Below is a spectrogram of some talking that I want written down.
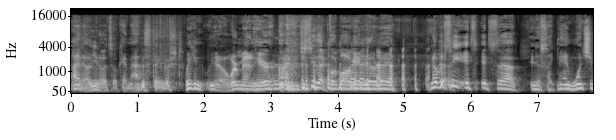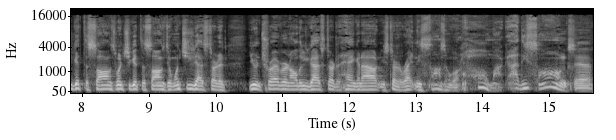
I know. You know, it's okay, man. Distinguished. We can, you know, we're men here. Did you see that football game the other day? No, but see, it's it's uh, you know, it's like man, once you get the songs, once you get the songs, and once you guys started, you and Trevor and all of you guys started hanging out, and you started writing these songs, I'm going, oh my god, these songs. Yeah,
